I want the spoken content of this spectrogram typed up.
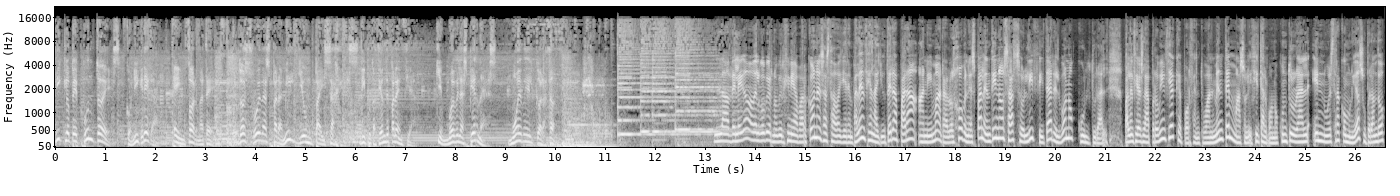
cíclope.es con Y e infórmate. Dos ruedas para mil y un paisajes. Diputación de Palencia. Quien mueve las piernas, mueve el corazón. La delegada del Gobierno, Virginia Barcones, ha estado ayer en Palencia, en la Yutera, para animar a los jóvenes palentinos a solicitar el bono cultural. Palencia es la provincia que porcentualmente más solicita el bono cultural en nuestra comunidad, superando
